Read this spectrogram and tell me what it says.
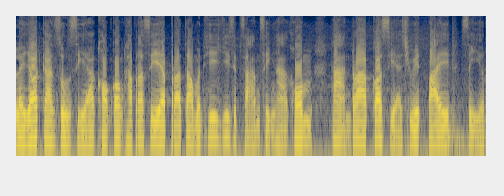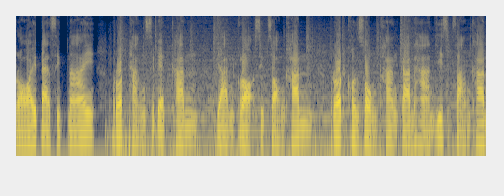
และยอดการสูญเสียของกองทัพรัสเซียประจำวันที่ 23 สิงหาคม ทหารราบก็เสียชีวิตไป 480 นาย รถถัง 11 คัน ยานเกราะ 12 คัน รถขนส่งทางการทหาร 23 คัน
